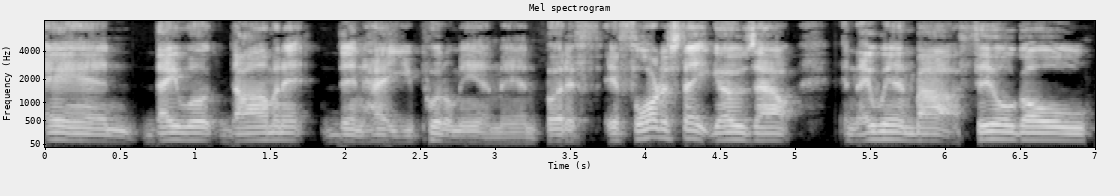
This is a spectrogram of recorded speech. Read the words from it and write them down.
and they look dominant, then hey, you put them in, man. But if if Florida State goes out and they win by a field goal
